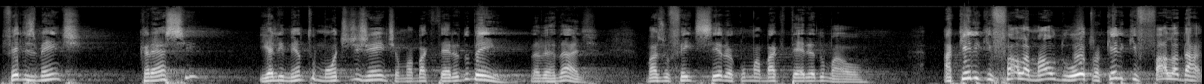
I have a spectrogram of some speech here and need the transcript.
Felizmente, cresce e alimenta um monte de gente, é uma bactéria do bem, não é verdade? Mas o feiticeiro é como uma bactéria do mal. Aquele que fala mal do outro, aquele que fala da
